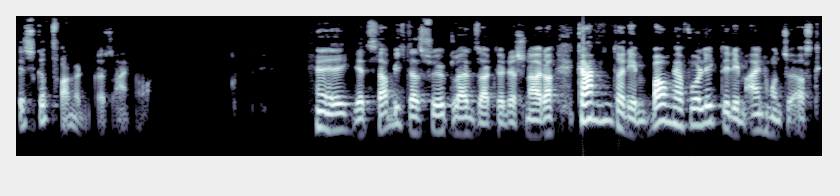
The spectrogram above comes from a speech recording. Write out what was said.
es gefangen, das Einhorn. Jetzt hab ich das Vöglein, sagte der Schneider, kam hinter dem Baum hervor, legte dem Einhorn zuerst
